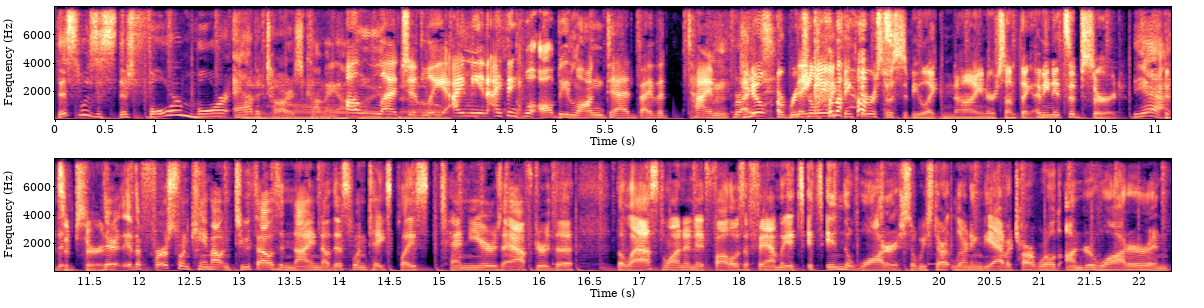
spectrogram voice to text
this was there's four more Avatars coming out. Allegedly. I, mean, I think we'll all be long dead by the time. Right? You know, they originally come I think there were supposed to be like nine or something. I mean, it's absurd. Yeah, it's the- absurd. The first one came out in 2009. Now this one takes place 10 years after the the last one, and it follows a family. It's it's in the water, so we start learning the Avatar world underwater, and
